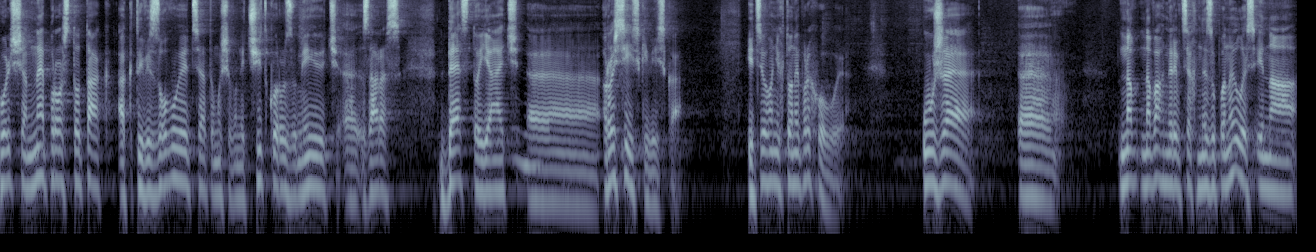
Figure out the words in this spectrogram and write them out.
Польща не просто так активізовується, тому що вони чітко розуміють е, зараз, де стоять е, російські війська. І цього ніхто не приховує. Уже на, на вагнерівцях не зупинились і на е,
